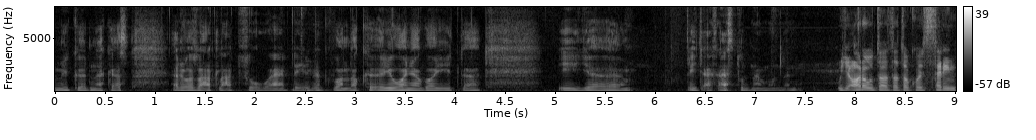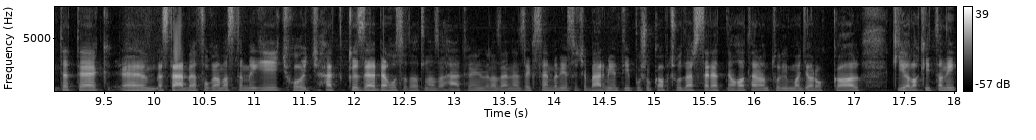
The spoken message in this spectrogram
működnek, ezt, erről az átlátszó erdélynek vannak jó anyagai, tehát így, így ezt, ezt tudnám mondani. Ugye arra utaltatok, hogy szerintetek, ezt Árbel fogalmazta még így, hogy hát közel behozhatatlan az a hátrány, az ellenzék szembenéz, hogyha bármilyen típusú kapcsolódást szeretne a határon túli magyarokkal kialakítani.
